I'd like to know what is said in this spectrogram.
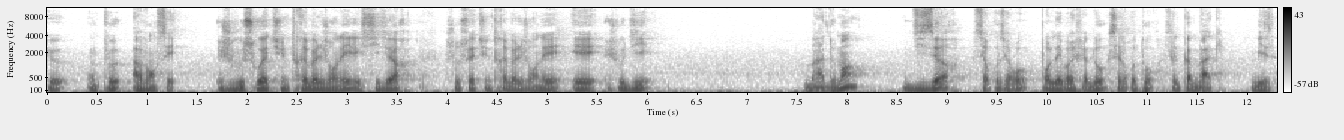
qu'on peut avancer. Je vous souhaite une très belle journée, les 6 heures. Je vous souhaite une très belle journée et je vous dis bah demain, 10h00 pour le débrief hebdo. C'est le retour, c'est le comeback. Bise.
